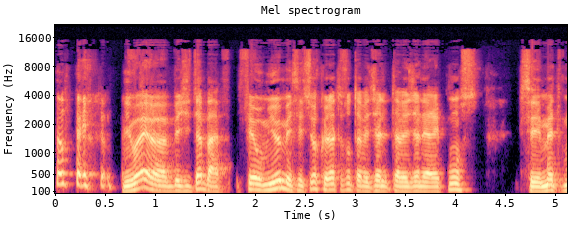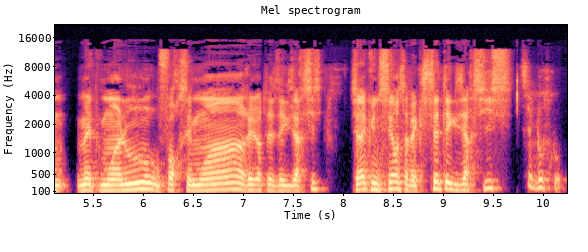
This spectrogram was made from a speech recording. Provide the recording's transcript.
Mais ouais, euh, Vegeta, bah, fait au mieux, mais c'est sûr que là, de toute façon, t'avais déjà, avais déjà les réponses. C'est mettre, mettre moins lourd ou forcer moins, réduire tes exercices. C'est vrai qu'une séance avec sept exercices. C'est beaucoup.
